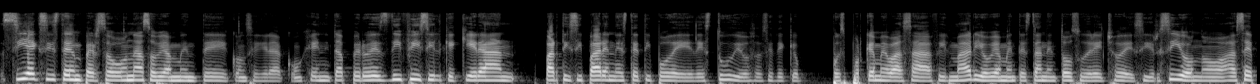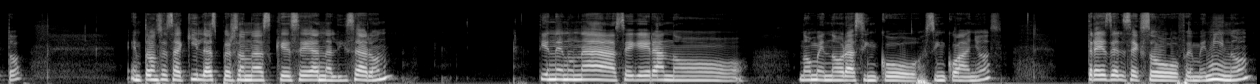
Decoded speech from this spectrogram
sí existen personas, obviamente con ceguera congénita, pero es difícil que quieran participar en este tipo de, estudios, así de que, pues, ¿por qué me vas a filmar? Y obviamente están en todo su derecho de decir sí o no acepto. Entonces aquí las personas que se analizaron tienen una ceguera no, no menor a 5 años tres del sexo femenino.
